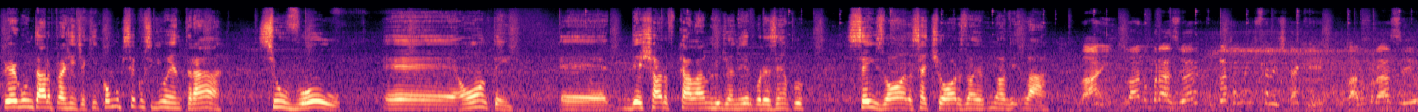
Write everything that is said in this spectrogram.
perguntaram pra gente aqui como que você conseguiu entrar se o voo é, ontem é, deixaram ficar lá no Rio de Janeiro, por exemplo, 6 horas, 7 horas no, no, lá. Lá, lá no Brasil é completamente diferente daqui. Lá no Brasil,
